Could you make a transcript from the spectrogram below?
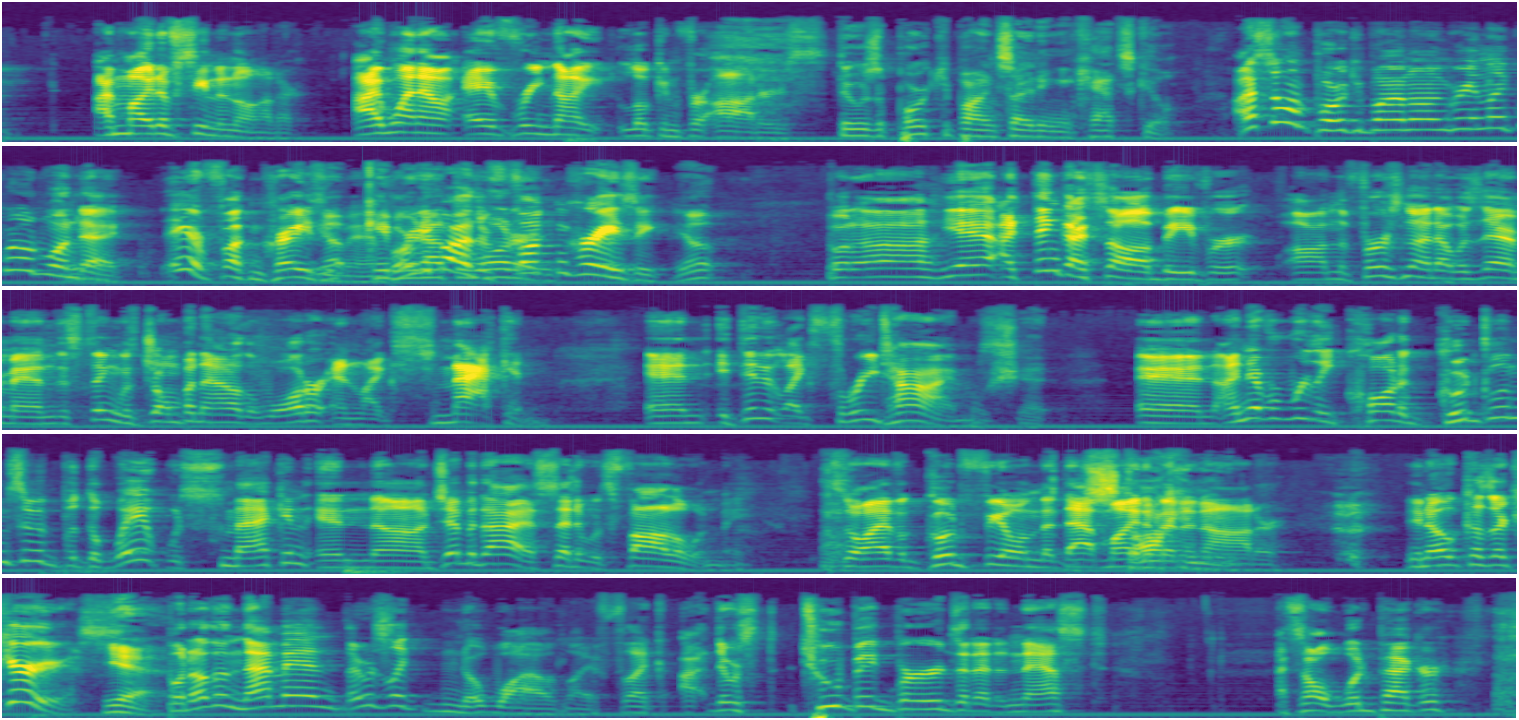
I might have seen an otter. I went out every night looking for otters. There was a porcupine sighting in Catskill. I saw a porcupine on Green Lake Road one day. They are fucking crazy, Yep, man. came right out Porcupines the are fucking crazy. Yep. But uh, yeah, I think I saw a beaver on the first night I was there. Man, this thing was jumping out of the water and like smacking, and it did it like three times. Oh shit. And I never really caught a good glimpse of it, but the way it was smacking, and uh, Jebediah said it was following me, so I have a good feeling that that might have been Stalking an you. otter. You know, because they're curious. Yeah. But other than that, man, there was like no wildlife. Like I, there was two big birds that had a nest. I saw a woodpecker.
